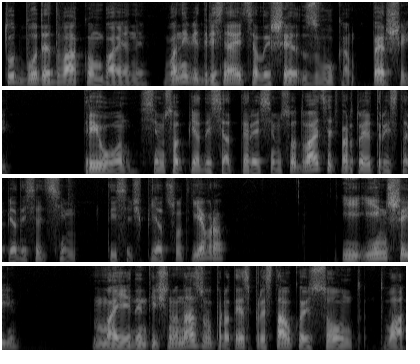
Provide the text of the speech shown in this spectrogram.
Тут буде два комбайни. Вони відрізняються лише звуком. Перший Тріон 750-720 вартує 357 500 євро. І інший має ідентичну назву, проте з приставкою Sound 2.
